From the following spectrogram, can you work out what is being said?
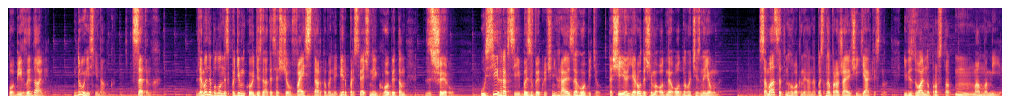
Побігли далі. Другий сніданок. Сеттинг. Для мене було несподіванкою дізнатися, що весь стартовий набір присвячений гобітам з ширу. Усі гравці без виключень грають за гобітів, та ще й є родичами одне одного чи знайомими. Сама сеттингова книга написана вражаючи якісно, і візуально просто мм, мамма мія.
